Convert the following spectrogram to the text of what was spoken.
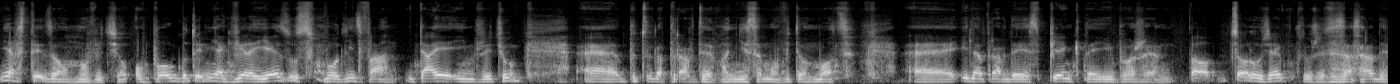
nie wstydzą mówić o Bogu, tym jak wiele Jezus, modlitwa daje im w życiu, e, bo to naprawdę ma niesamowitą moc. E, I naprawdę jest piękne i Boże, to są ludzie, którzy z zasady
